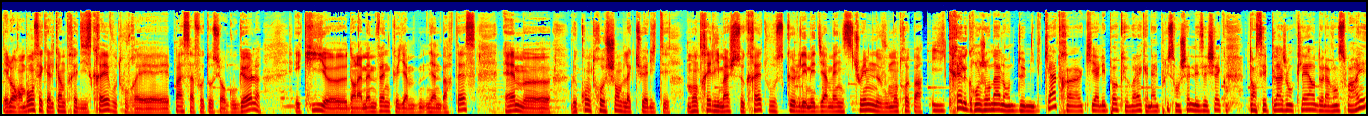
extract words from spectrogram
Et Laurent Bon, c'est quelqu'un de très discret. Vous trouverez pas sa photo sur Google et qui, euh, dans la même veine que Yann Barthès, aime le contre-champ de l'actualité, montrer l'image secrète ou ce que les médias mainstream ne vous montrent pas. Il crée Grand Journal en 2004, qui à l'époque, voilà, Canal Plus enchaîne les échecs dans ces plages en clair de l'avant-soirée.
